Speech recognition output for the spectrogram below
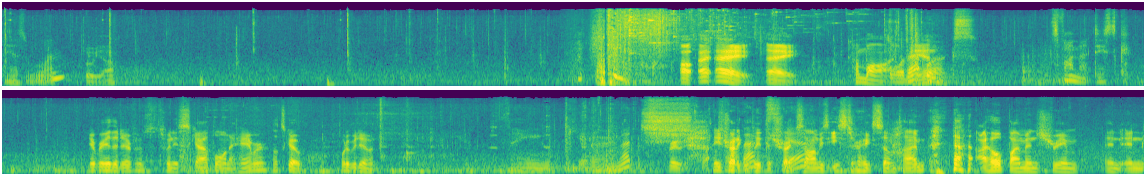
There's one. Booyah. Oh, hey, hey, hey. Come on, Oh, that man. works. Let's find that disc. You ever hear the difference between a scalpel and a hammer? Let's go. What are we doing? Thank you very much. Rude. I need to try to complete the Shrek yeah? Zombies Easter egg sometime. I hope I'm in stream and, and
